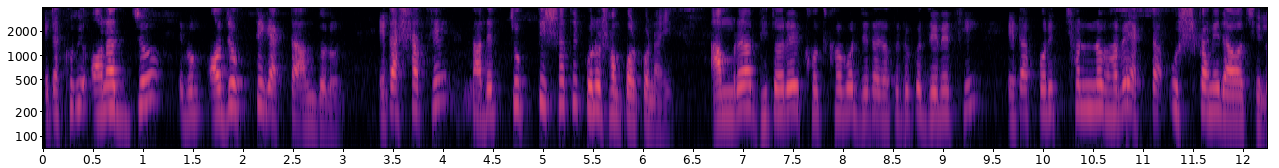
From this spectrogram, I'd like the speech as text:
এটা খুবই অন্যায্য এবং অযৌক্তিক একটা আন্দোলন। এটার সাথে, তাদের চুক্তির সাথে কোনো সম্পর্ক নাই। আমরা ভিতরের খোঁজখবর যেটা যতটুকু জেনেছি, এটা পরিচ্ছন্নভাবে একটা উস্কানি দেওয়া ছিল।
